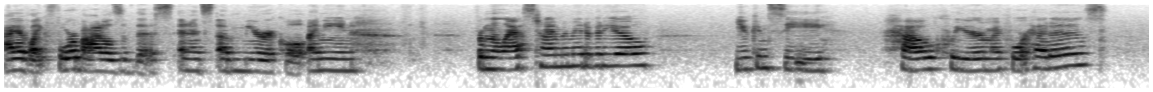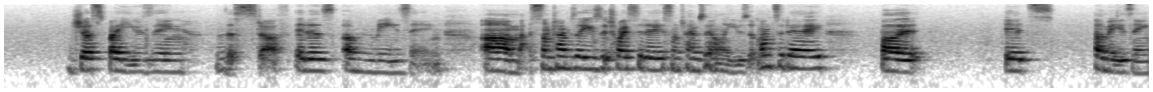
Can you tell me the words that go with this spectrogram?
I have like four bottles of this, and it's a miracle. I mean, from the last time I made a video, you can see how clear my forehead is just by using this stuff. It is amazing. Um, sometimes I use it twice a day, sometimes I only use it once a day, but it's amazing.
